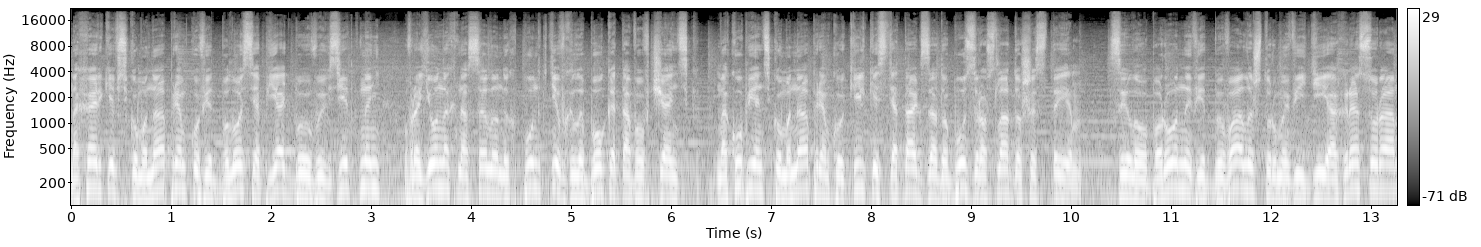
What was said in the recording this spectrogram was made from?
На харківському напрямку відбулося п'ять бойових зіткнень в районах населених пунктів Глибоке та Вовчанськ. На Куп'янському напрямку кількість атак за добу зросла до шести. Сили оборони відбивали штурмові дії агресора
